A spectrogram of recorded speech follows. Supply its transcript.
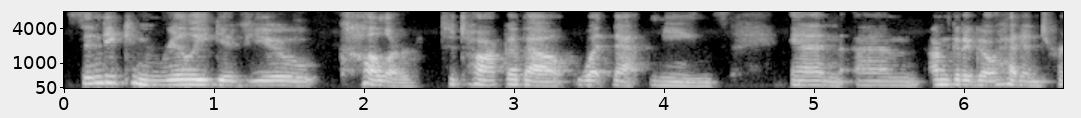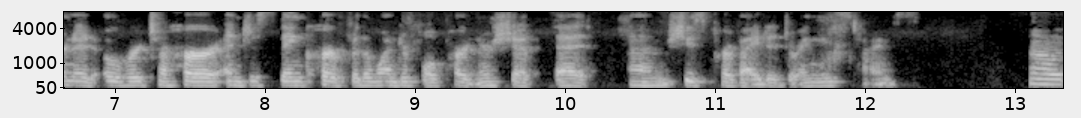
Cindy can really give you color to talk about what that means. And um, I'm going to go ahead and turn it over to her and just thank her for the wonderful partnership that um, she's provided during these times. Oh,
